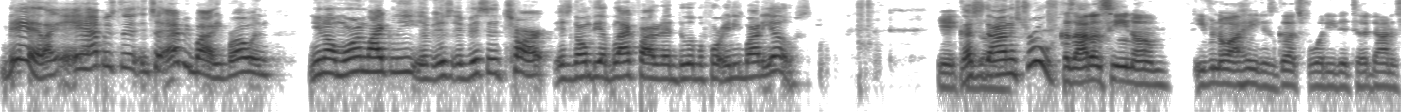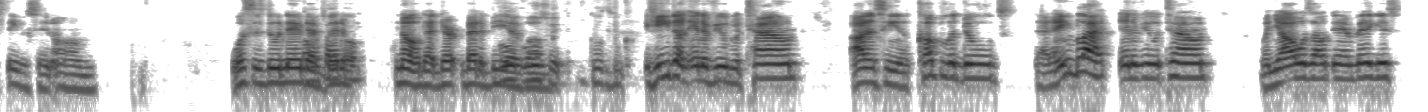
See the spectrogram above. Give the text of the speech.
Yeah, like it happens to to everybody, bro. And you know, more than likely, if it's if it's a chart, it's gonna be a black fighter that do it before anybody else. Yeah, That's the honest truth. Because I done seen um, even though I hate his guts for what he did to Adonis Stevenson. Um, what's his dude name? That better no, that dirt better be. Of, um, he done interviewed with Town. I done seen a couple of dudes that ain't black interview with Town. When y'all was out there in Vegas,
